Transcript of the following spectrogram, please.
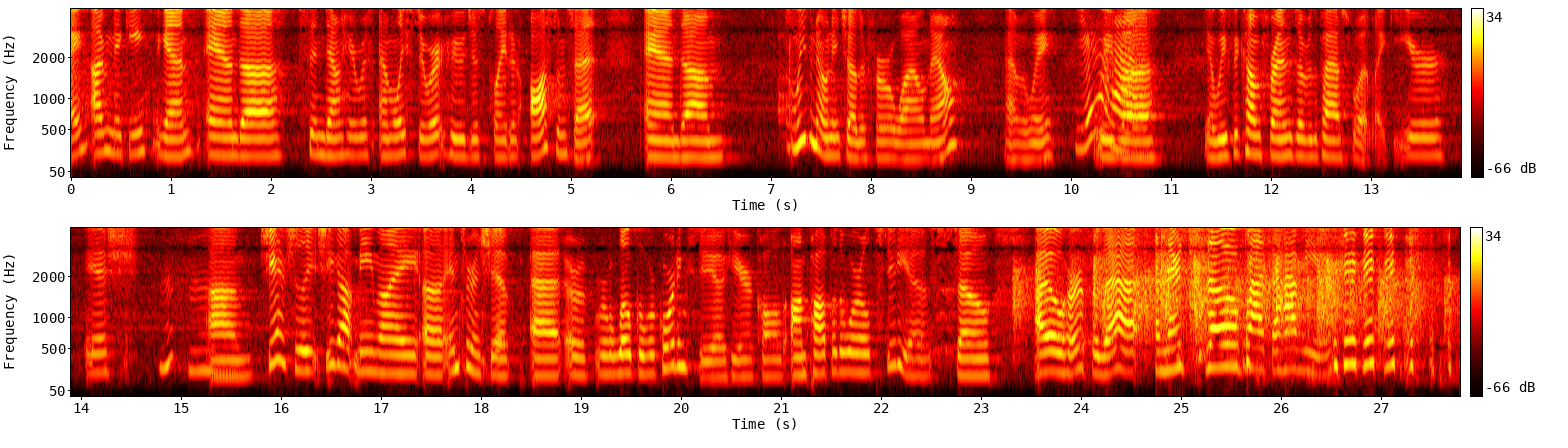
Hi, I'm Nikki again, and uh, sitting down here with Emily Stewart, who just played an awesome set. And um, we've known each other for a while now, haven't we? Yeah. We've uh, yeah, we've become friends over the past what, like year ish. Um, she actually she got me my uh, internship at a local recording studio here called On Pop of the World Studios. So I owe her for that. And they're so glad to have you.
